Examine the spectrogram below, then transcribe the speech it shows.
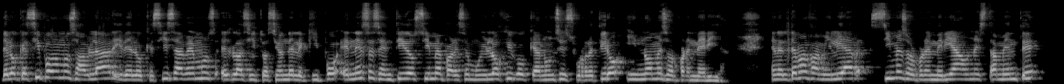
de lo que sí podemos hablar y de lo que sí sabemos es la situación del equipo. En ese sentido, sí me parece muy lógico que anuncie su retiro y no me sorprendería. En el tema familiar, sí me sorprendería, honestamente.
